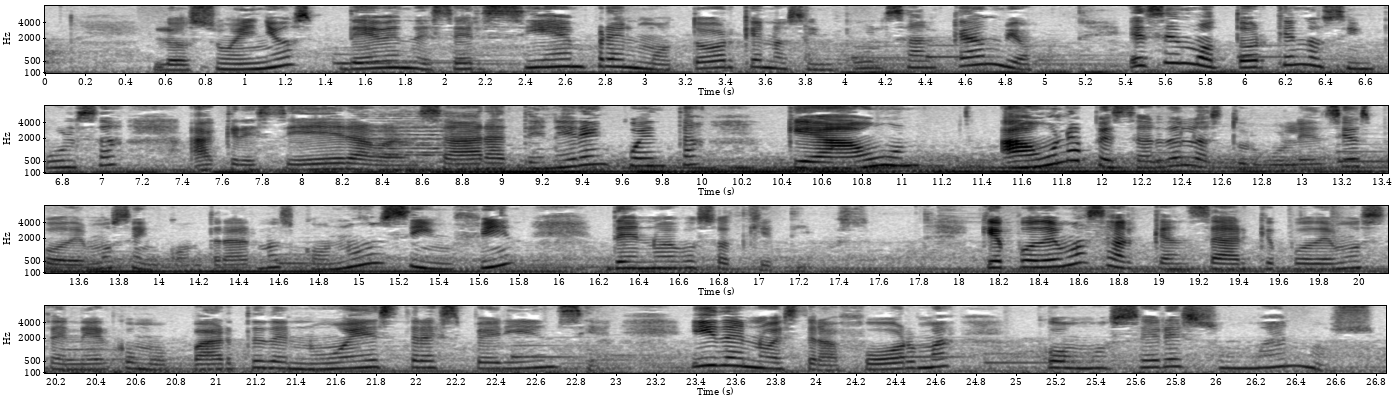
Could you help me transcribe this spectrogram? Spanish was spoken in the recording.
Los sueños deben de ser siempre el motor que nos impulsa al cambio ese motor que nos impulsa a crecer, a avanzar, a tener en cuenta que aún, aún a pesar de las turbulencias, podemos encontrarnos con un sinfín de nuevos objetivos que podemos alcanzar, que podemos tener como parte de nuestra experiencia y de nuestra forma como seres humanos.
